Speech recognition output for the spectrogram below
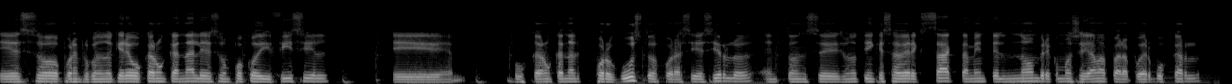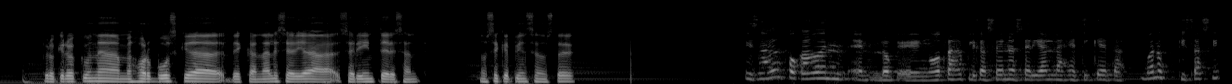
eso, por ejemplo, cuando uno quiere buscar un canal es un poco difícil eh, buscar un canal por gustos, por así decirlo. Entonces uno tiene que saber exactamente el nombre, cómo se llama para poder buscarlo. Pero creo que una mejor búsqueda de canales sería, sería interesante. No sé qué piensan ustedes. Quizás enfocado en, en, lo que en otras aplicaciones serían las etiquetas. Bueno, quizás sí,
